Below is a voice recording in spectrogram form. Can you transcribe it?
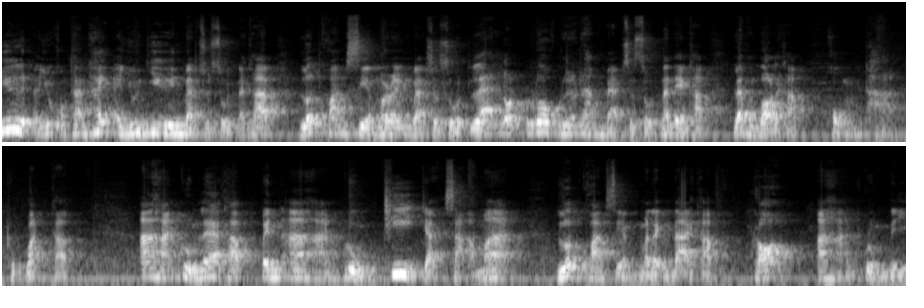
ยืดอายุของท่านให้อายุยืนแบบสุดๆนะครับลดความเสี่ยงมะเร็งแบบสุดๆ และลดโรคเรื้อรังแบบสุดๆ นั่นเองครับ และผมบอกเลยครับ ผมทานทุกวันครับ อาหารกลุ่มแรกครับเป็นอาหารกลุ่มที่จะสามารถลดความเสี่ยงมะเร็งได้ครับ เพราะอาหารกลุ่มนี้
